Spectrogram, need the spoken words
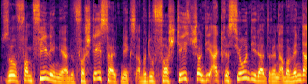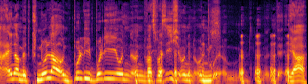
so vom Feeling her, du verstehst halt nichts, aber du verstehst schon die Aggression, die da drin. Aber wenn da einer mit Knuller und Bulli, Bulli und, und was weiß ich und, und äh, ja,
